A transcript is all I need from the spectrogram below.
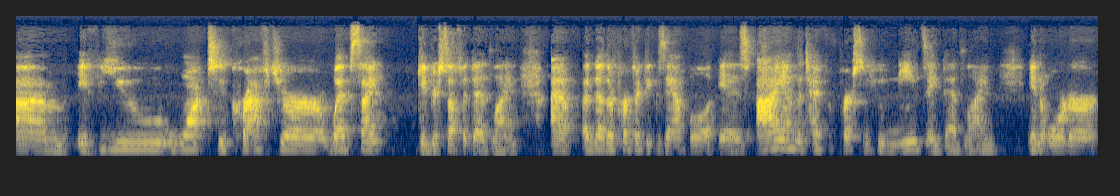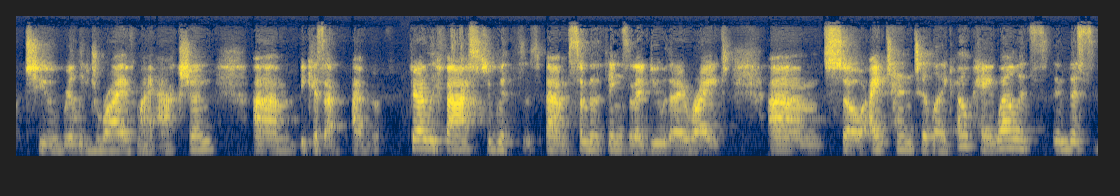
Um, if you want to craft your website, give yourself a deadline. Uh, another perfect example is I am the type of person who needs a deadline in order to really drive my action um, because I'm, I'm, fairly fast with um, some of the things that I do that I write. Um, so I tend to like, okay, well, it's in this,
